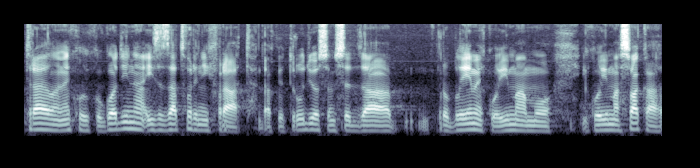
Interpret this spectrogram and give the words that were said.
trajala nekoliko godina iza zatvorenih vrata. Dakle, trudio sam se da probleme koje imamo i koje ima svaka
